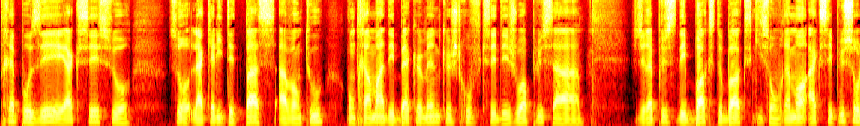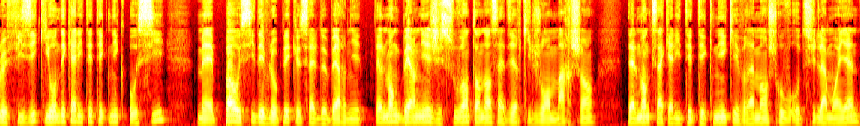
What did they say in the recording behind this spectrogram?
très posé et axé sur, sur la qualité de passe avant tout, contrairement à des Beckerman que je trouve que c'est des joueurs plus à, je dirais plus des box-to-box qui sont vraiment axés plus sur le physique, qui ont des qualités techniques aussi, mais pas aussi développées que celles de Bernier. Tellement que Bernier, j'ai souvent tendance à dire qu'il joue en marchant, tellement que sa qualité technique est vraiment, je trouve, au-dessus de la moyenne.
